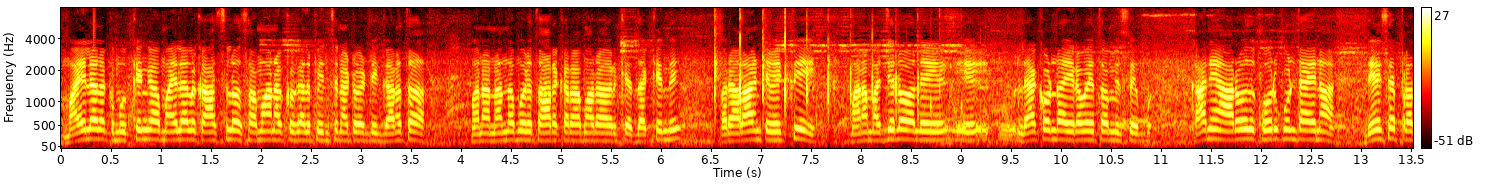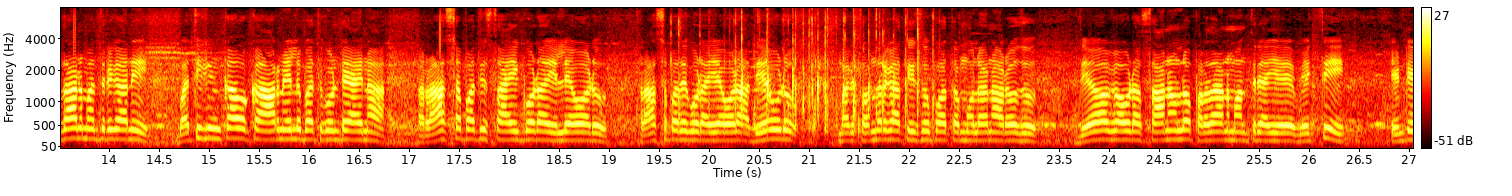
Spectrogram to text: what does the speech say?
మహిళలకు ముఖ్యంగా మహిళలకు ఆస్తిలో సమాన హక్కు కల్పించినటువంటి ఘనత మన నందమూరి తారక రామారావు గారికి దక్కింది. మరి అలాంటి వ్యక్తి మన మధ్యలో లే- లేకుండా ఇరవై తొమ్మిది కానీ ఆ రోజు కోరుకుంటే ఆయన దేశ ప్రధానమంత్రి కానీ బతికి ఇంకా ఒక ఆరు నెలలు బతికుంటే ఆయన రాష్ట్రపతి స్థాయికి కూడా వెళ్ళేవాడు రాష్ట్రపతి కూడా అయ్యేవాడు. ఆ దేవుడు మరి తొందరగా తీసుకుపోతాం మూలన ఆ రోజు దేవగౌడ స్థానంలో ప్రధానమంత్రి అయ్యే వ్యక్తి ఎన్టీ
